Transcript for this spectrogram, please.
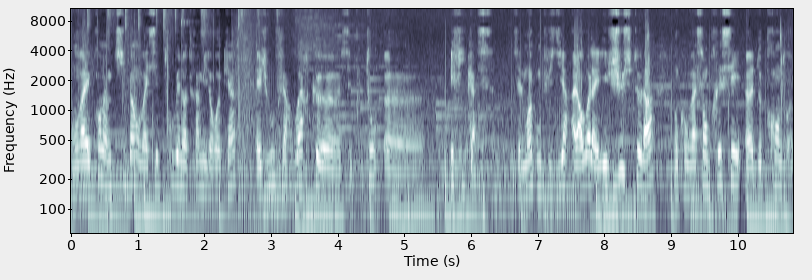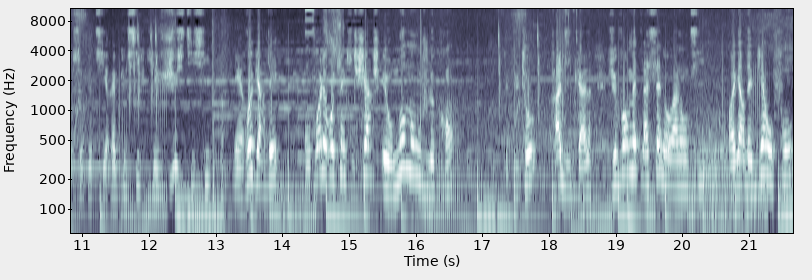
on va aller prendre un petit bain, on va essayer de trouver notre ami le requin et je vais vous faire voir que c'est plutôt efficace. C'est le moins qu'on puisse dire. Alors voilà, il est juste là, donc on va s'empresser euh, de prendre ce petit répulsif qui est juste ici. Et regardez, on voit le requin qui cherche, et au moment où je le prends, c'est plutôt radical. Je vais vous remettre la scène au ralenti. Regardez bien au fond,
